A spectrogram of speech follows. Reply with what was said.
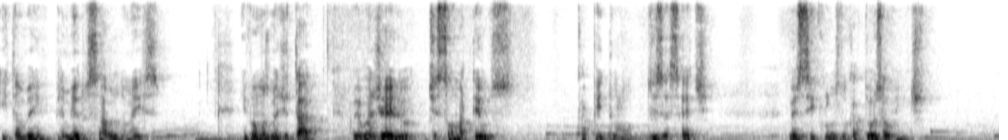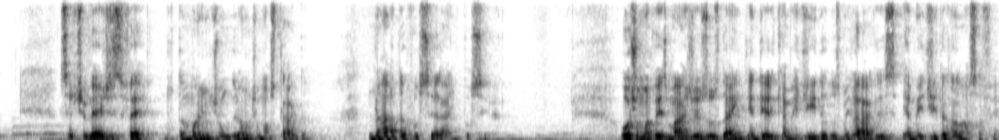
e também primeiro sábado do mês. E vamos meditar o Evangelho de São Mateus, capítulo 17, versículos do 14 ao 20. Se tiverdes fé do tamanho de um grão de mostarda, nada vos será impossível. Hoje, uma vez mais, Jesus dá a entender que a medida dos milagres é a medida da nossa fé.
